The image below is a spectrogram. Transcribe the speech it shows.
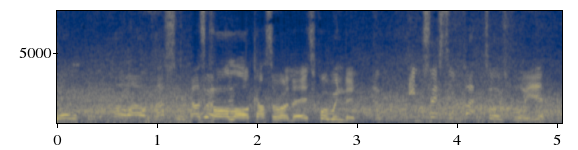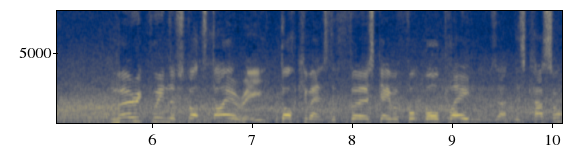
You're looking at Carlisle Castle. That's Carlisle Castle right there. It's quite windy. Interesting factoids for you. Mary Queen of Scots diary documents the first game of football played and it was at this castle.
